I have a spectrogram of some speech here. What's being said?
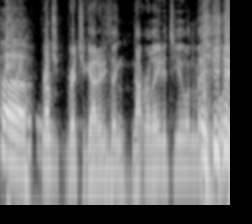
uh, Rich, Rich, you got anything not related to you on the message board?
